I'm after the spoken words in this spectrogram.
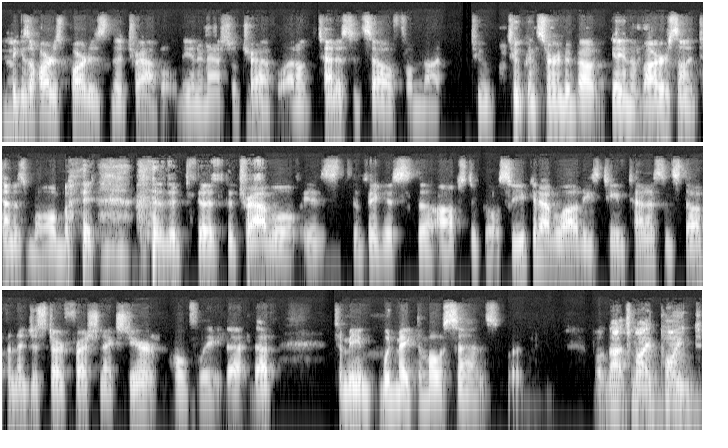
yeah. because the hardest part is the travel, the international travel. I don't tennis itself. I'm not too too concerned about getting the virus on a tennis ball, but the, the, the travel is the biggest uh, obstacle. So you could have a lot of these team tennis and stuff, and then just start fresh next year. Hopefully, that that to me would make the most sense. But but that's my point.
